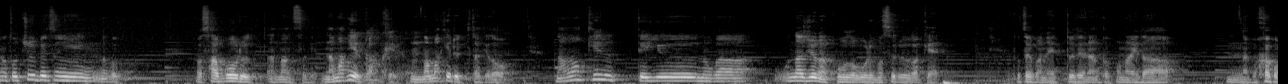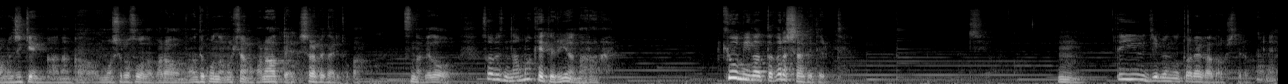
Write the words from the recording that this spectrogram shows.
うん。途中別になんかサボるあなんつったっけ怠けるか。怠ける。うん怠けるって言ったけど怠けるっていうのが同じような行動を俺もするわけ。例えばネットでなんかこの間うんなんか過去の事件がなんか面白そうだからなんでこんなの来たのかなって調べたりとかするんだけどそれは別に怠けてるにはならない。興味があったから調べてるって違う。うん、っていう自分の捉え方をしてるわけね、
